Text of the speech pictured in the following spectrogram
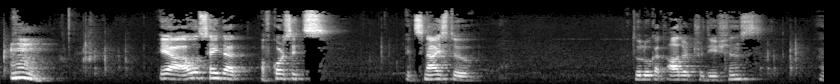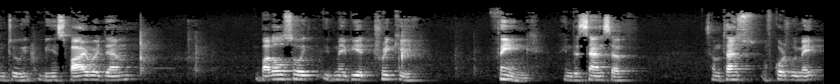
yeah, I will say that of course it's it's nice to to look at other traditions and to be inspired by them but also it, it may be a tricky thing in the sense of sometimes of course we may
